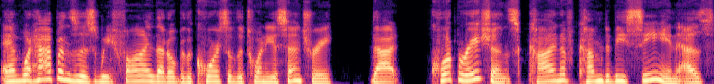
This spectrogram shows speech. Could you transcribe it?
And what happens is we find that over the course of the 20th century, that corporations kind of come to be seen as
